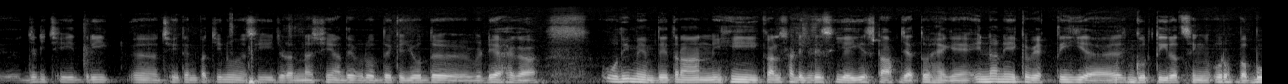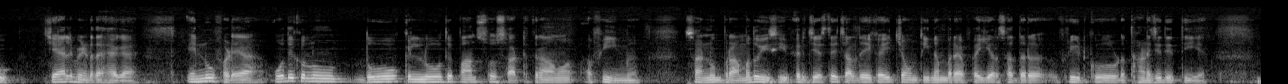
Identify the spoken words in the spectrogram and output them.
ਜਿਹੜੀ 6 ਤਰੀਕ 6/3/25 ਨੂੰ ਅਸੀਂ ਜਿਹੜਾ ਨਸ਼ਿਆਂ ਦੇ ਵਿਰੁੱਧ ਇੱਕ ਯੁੱਧ ਵਿੱਢਿਆ ਹੈਗਾ ਉਹਦੀ ਮੁਹਿੰਮ ਦੇ ਦੌਰਾਨ ਹੀ ਕੱਲ ਸਾਡੇ ਜਿਹੜੇ ਸੀਆਈਏ ਸਟਾਫ ਜੈਤੋ ਹੈਗੇ ਆ, ਇਹਨਾਂ ਨੇ ਇੱਕ ਵਿਅਕਤੀ ਹੈ ਗੁਰਤੀਰਤ ਸਿੰਘ ਉਰਫ ਬੱਬੂ ਚਹਿਲ ਪਿੰਡ ਦਾ ਹੈਗਾ। ਇਹਨੂੰ ਫੜਿਆ ਉਹਦੇ ਕੋਲੋਂ 2 ਕਿਲੋ ਤੇ 560 ਗ੍ਰਾਮ ਅਫੀਮ ਸਾਨੂੰ ਬਰਾਮਦ ਹੋਈ ਸੀ। ਫਿਰ ਜਿਸ ਦੇ ਚੱਲਦੇ ਕਈ 34 ਨੰਬਰ ਐਫ ਆਈ ਆਰ ਸਦਰ ਫਰੀਦਕੋਟ ਥਾਣੇ 'ਚ ਦਿੱਤੀ ਹੈ।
